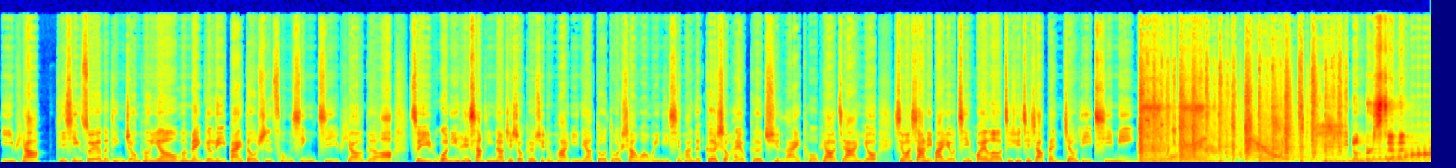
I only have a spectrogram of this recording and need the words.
一票。提醒所有的听众朋友，我们每个礼拜都是重新计票的啊，所以如果你很想听到这首歌曲的话，一定要多多上网为你喜欢的歌手还有歌曲来投票加油。希望下礼拜有机会喽，继续介绍本周第七名。Number 7.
